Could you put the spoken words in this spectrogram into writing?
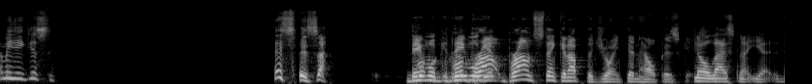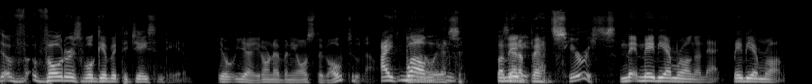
I mean, he just this is. Uh, They will. They will Brown, give, Brown stinking up the joint didn't help his game. no, last night. Yeah, the v- voters will give it to Jayson Tatum. You- yeah, you don't have any else to go to now. I well, he has- but he's had maybe a bad series. Maybe I'm wrong on that. Maybe I'm wrong.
